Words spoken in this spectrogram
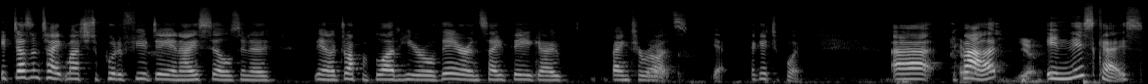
It doesn't take much to put a few DNA cells in a, you know, drop of blood here or there and say, there you go, bang to rights. Yeah, I get your point. Uh, but yeah, in this case,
